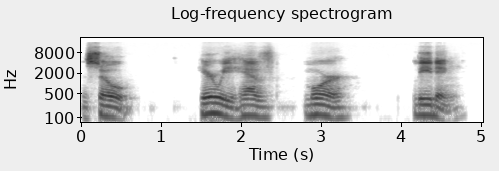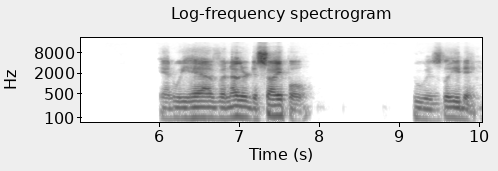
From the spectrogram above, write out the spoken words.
And so here we have more leading, and we have another disciple who is leading.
